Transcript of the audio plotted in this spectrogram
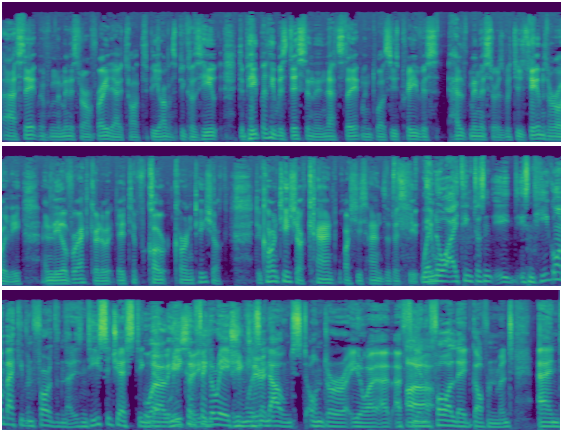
uh, statement from the minister on Friday. I thought, to be honest, because he, the people he was dissing in that statement was his previous health ministers, which is James O'Reilly and Leo Varadkar. They took Cor- current Taoiseach. The current Taoiseach can't wash his hands of this. Well, no, I think doesn't isn't he going back even further than that? Isn't he suggesting Well, that he said- he- reconfiguration he was announced under you know a, a uh, Fianna Fáil led government, and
